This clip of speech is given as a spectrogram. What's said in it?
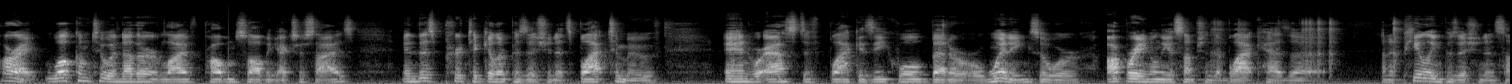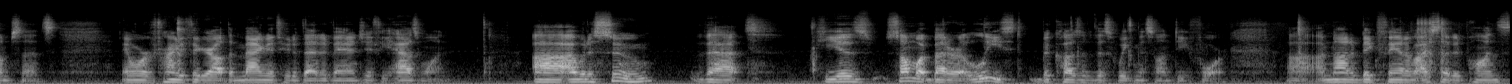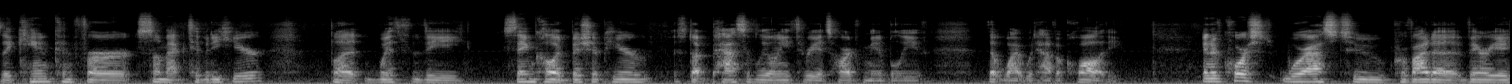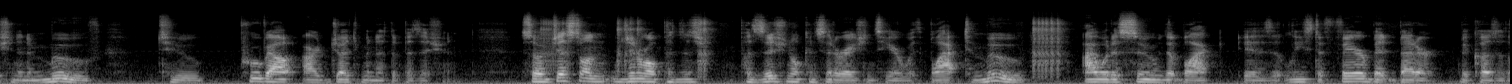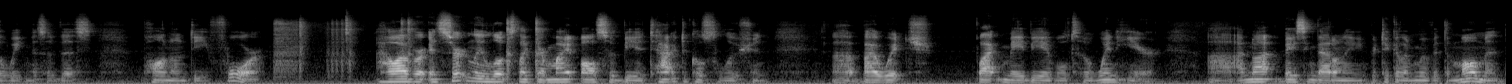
Alright, welcome to another live problem solving exercise. In this particular position it's black to move and we're asked if black is equal, better, or winning so we're operating on the assumption that black has a an appealing position in some sense and we're trying to figure out the magnitude of that advantage if he has one. Uh, I would assume that he is somewhat better at least because of this weakness on d4. Uh, I'm not a big fan of isolated pawns. They can confer some activity here, but with the same colored bishop here stuck passively on e3, it's hard for me to believe that white would have equality. And of course, we're asked to provide a variation in a move to prove out our judgment of the position. So just on general posi positional considerations here with black to move, I would assume that black is at least a fair bit better because of the weakness of this pawn on d4. However, it certainly looks like there might also be a tactical solution uh, by which black may be able to win here. Uh, I'm not basing that on any particular move at the moment,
